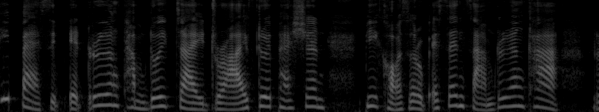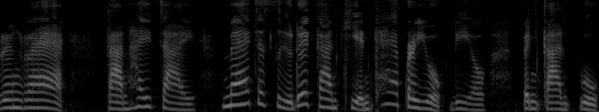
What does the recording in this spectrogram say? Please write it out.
ที่ 81 เรื่องทำด้วยใจ drive ด้วย passion พี่ขอสรุปเอเซนสามเรื่องค่ะ เรื่องแรก การให้ใจ แม้จะสื่อด้วยการเขียนแค่ประโยคเดียว เป็นการปลูก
